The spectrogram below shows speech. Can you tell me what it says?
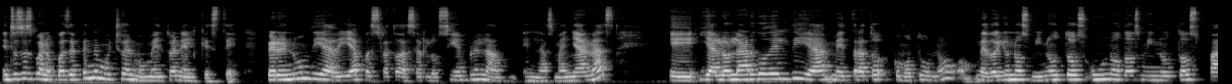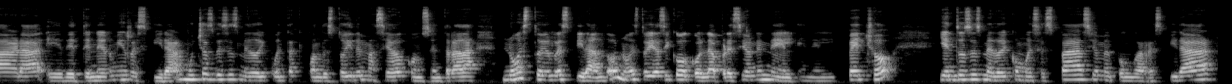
Entonces, bueno, pues depende mucho del momento en el que esté. Pero en un día a día, pues trato de hacerlo siempre en, en las mañanas. Eh, y a lo largo del día me trato como tú, ¿no? Me doy unos minutos, uno o dos minutos para eh, detenerme y respirar. Muchas veces me doy cuenta que cuando estoy demasiado concentrada no estoy respirando, ¿no? Estoy así como con la presión en el, en el pecho y entonces me doy como ese espacio, me pongo a respirar.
